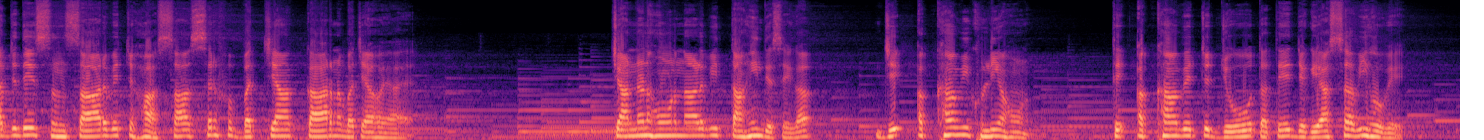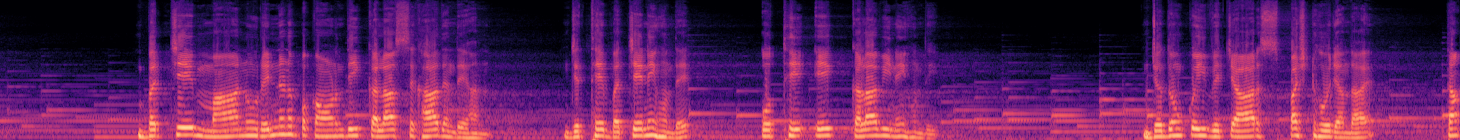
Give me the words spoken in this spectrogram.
ਅੱਜ ਦੇ ਸੰਸਾਰ ਵਿੱਚ ਹਾਸਾ ਸਿਰਫ ਬੱਚਿਆਂ ਕਾਰਨ ਬਚਿਆ ਹੋਇਆ ਹੈ। ਚਾਨਣ ਹੋਣ ਨਾਲ ਵੀ ਤਾਂ ਹੀ ਦਿਸੇਗਾ, ਜੇ ਅੱਖਾਂ ਵੀ ਖੁੱਲੀਆਂ ਹੋਣ ਤੇ ਅੱਖਾਂ ਵਿੱਚ ਜੋਤ ਅਤੇ ਜਗਿਆਸਾ ਵੀ ਹੋਵੇ। ਬੱਚੇ ਮਾਂ ਨੂੰ ਰਿੰਨਣ ਪਕਾਉਣ ਦੀ ਕਲਾ ਸਿਖਾ ਦਿੰਦੇ ਹਨ। ਜਿੱਥੇ ਬੱਚੇ ਨਹੀਂ ਹੁੰਦੇ, ਉੱਥੇ ਇਹ ਕਲਾ ਵੀ ਨਹੀਂ ਹੁੰਦੀ। ਜਦੋਂ ਕੋਈ ਵਿਚਾਰ ਸਪਸ਼ਟ ਹੋ ਜਾਂਦਾ ਹੈ, ਤਾਂ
